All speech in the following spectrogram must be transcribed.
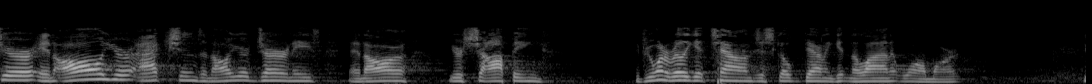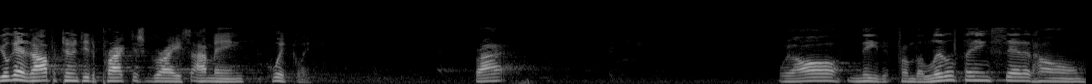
sure in all your actions and all your journeys and all your shopping, if you want to really get challenged, just go down and get in the line at Walmart. You'll get an opportunity to practice grace, I mean, quickly. Right? We all need it from the little things said at home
